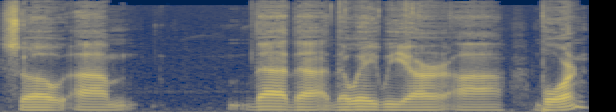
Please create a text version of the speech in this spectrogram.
So um, the, the, the way we are uh, born.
